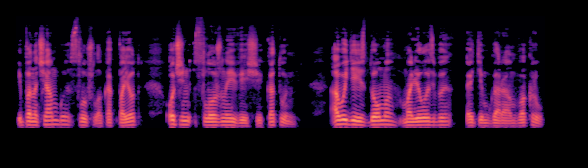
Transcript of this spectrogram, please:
и по ночам бы слушала, как поет очень сложные вещи Катунь, а выйдя из дома, молилась бы этим горам вокруг.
